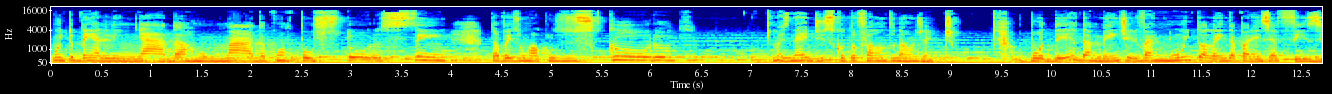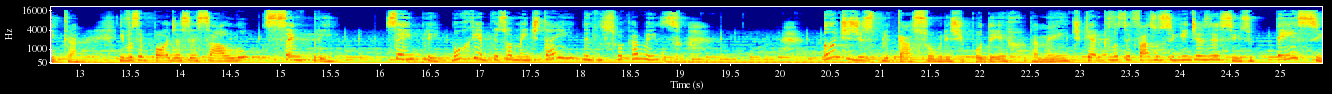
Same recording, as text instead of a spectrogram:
muito bem alinhada, arrumada, com uma postura assim, talvez um óculos escuro. Mas não é disso que eu tô falando, não, gente. O poder da mente ele vai muito além da aparência física e você pode acessá-lo sempre, sempre. Por quê? Porque sua mente está aí dentro da sua cabeça. Antes de explicar sobre este poder da mente, quero que você faça o seguinte exercício: pense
